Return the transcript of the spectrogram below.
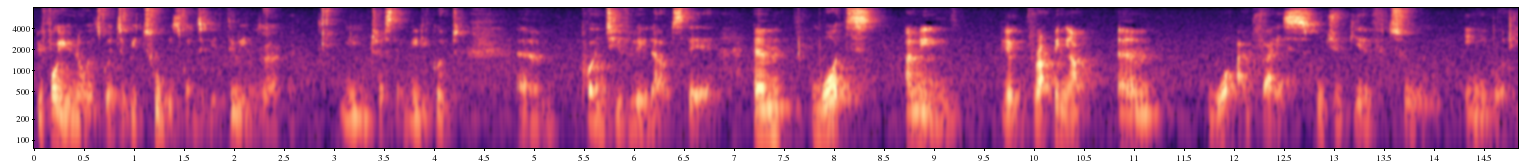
before you know, it's going to be two, it's going to be three. Exactly. Really interesting, really good um, points you've laid out there. Um, what, I mean, you're wrapping up. Um, what advice would you give to anybody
